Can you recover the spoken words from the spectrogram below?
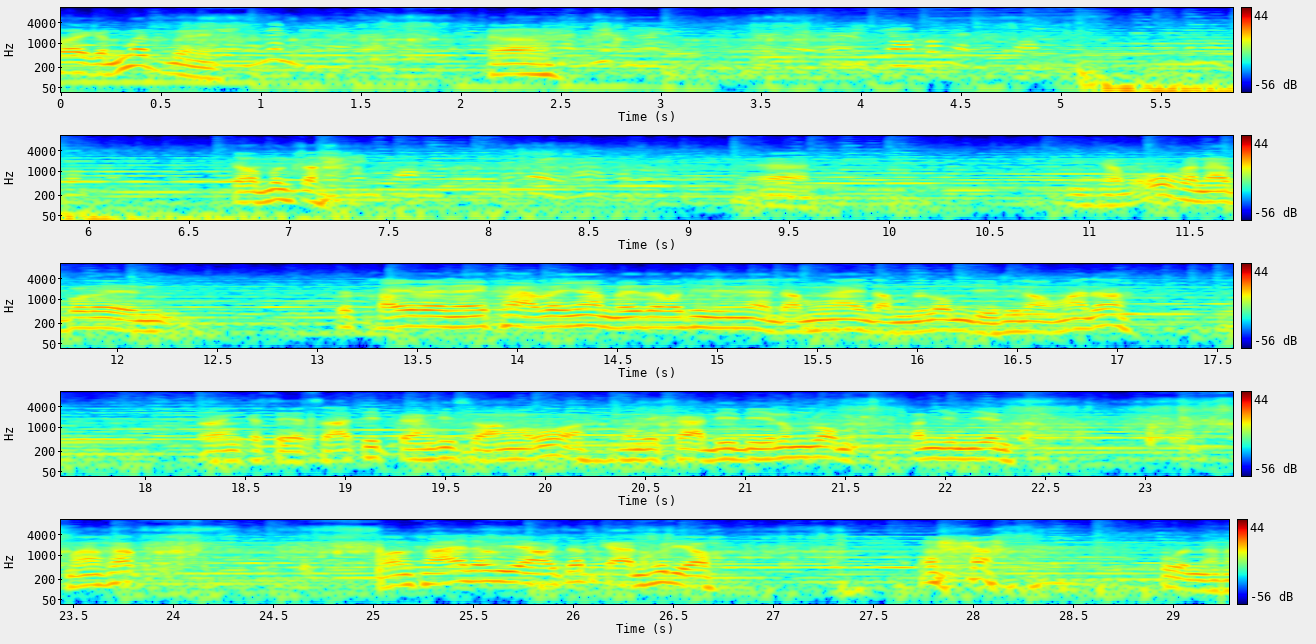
ซอยกันหมัดมือนี่เองเงินเลยอ่า จอบเพิ่งจอบจอมมึงต่อเงินจอบไม่ได้นะครับอ่านี่ครับ โอ้ขนาดพอได้จะไถไปในคาดไว้ย่ำเลยแต่ว่าที่นี่เนี่ยดำง่ายดำลมดีพี่น้องมาเด้อแปลงเกษตรสาธิตแปลงที่สองโอ้บรรยากาศดีๆลมๆตอนเย็นๆ มาครับตอนขายแล้วพี่เอาจัดการผู้เดียวพูดนะ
